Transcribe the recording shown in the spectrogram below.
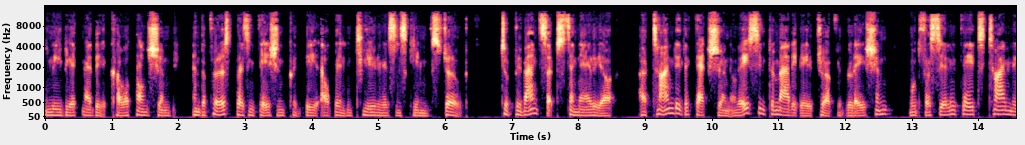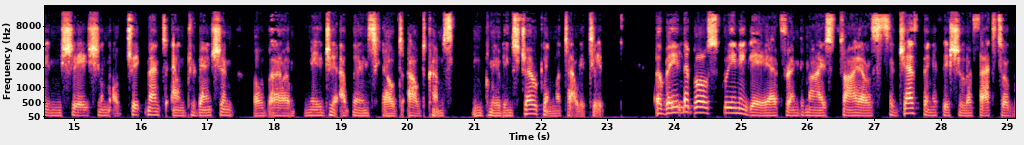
immediate medical attention and the first presentation could be of interiors ischemic stroke. To prevent such scenario, a timely detection of asymptomatic atrial fibrillation would facilitate timely initiation of treatment and prevention of uh, major adverse health outcomes, including stroke and mortality. Available screening AF randomized trials suggest beneficial effects of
